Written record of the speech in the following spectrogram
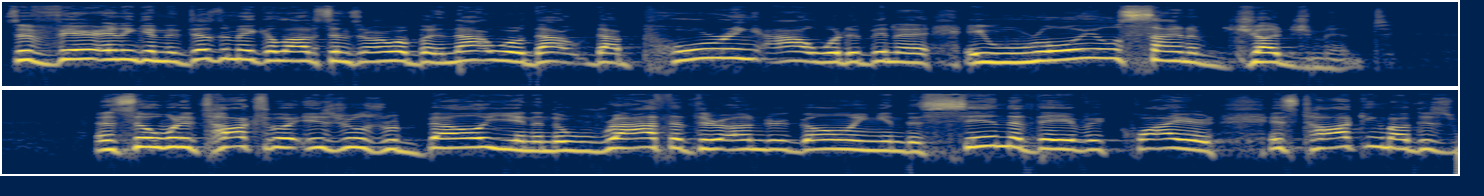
It's a very, and again, it doesn't make a lot of sense in our world, but in that world, that, that pouring out would have been a, a royal sign of judgment. And so when it talks about Israel's rebellion and the wrath that they're undergoing and the sin that they have acquired, it's talking about this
